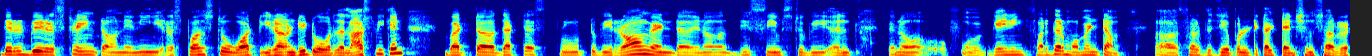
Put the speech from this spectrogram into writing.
there would be restraint on any response to what Iran did over the last weekend. But uh, that has proved to be wrong, and uh, you know this seems to be, and you know, gaining further momentum uh, as far as the geopolitical tensions are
